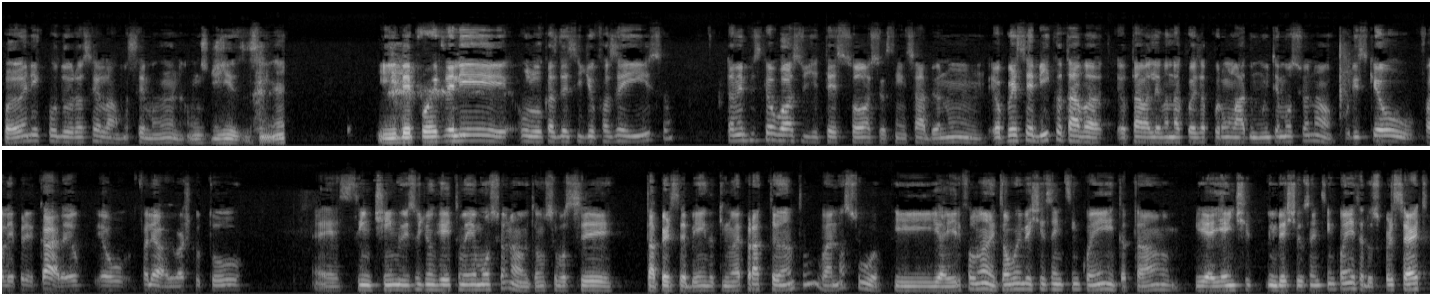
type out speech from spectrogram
pânico durou, sei lá, uma semana, uns dias, assim, né? E depois ele, o Lucas decidiu fazer isso também por isso que eu gosto de ter sócio, assim, sabe? Eu não. Eu percebi que eu tava, eu tava levando a coisa por um lado muito emocional. Por isso que eu falei pra ele, cara, eu, eu falei, ó, eu acho que eu tô é, sentindo isso de um jeito meio emocional. Então, se você tá percebendo que não é para tanto, vai na sua. E aí ele falou, não, então vou investir 150 tal. E aí a gente investiu 150, deu super certo.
